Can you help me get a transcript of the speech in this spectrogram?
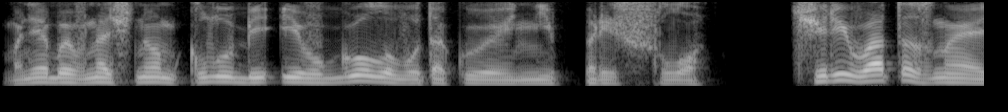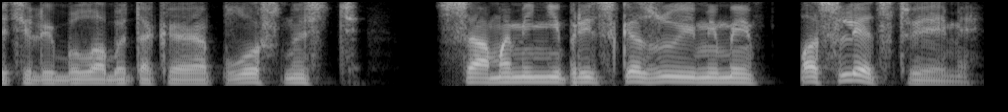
мне бы в ночном клубе и в голову такое не пришло. Чревато, знаете ли, была бы такая оплошность самыми непредсказуемыми последствиями.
